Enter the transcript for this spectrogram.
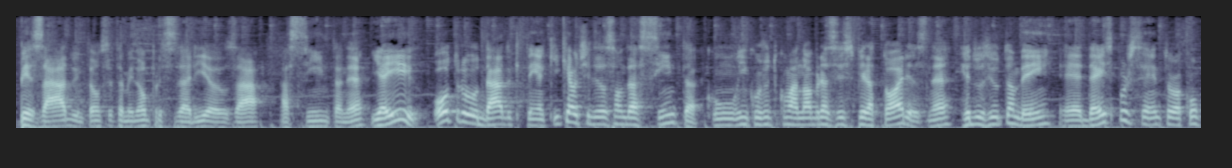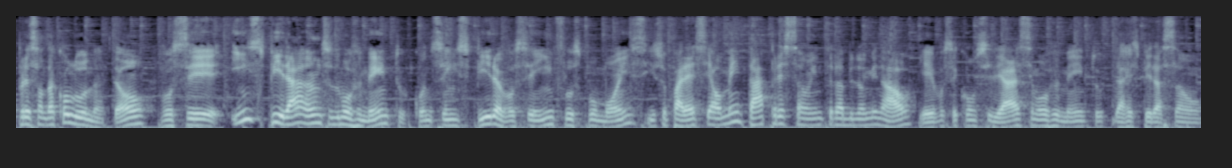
pesado, então você também não precisaria usar a cinta, né? E aí, outro dado que tem aqui que é a utilização da cinta com, em conjunto com manobras respiratórias, né? Reduziu também é, 10% a compressão da coluna. Então, você inspirar antes do movimento, quando você inspira, você infla os pulmões, isso parece aumentar a pressão intraabdominal, e aí você conciliar esse movimento da respiração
